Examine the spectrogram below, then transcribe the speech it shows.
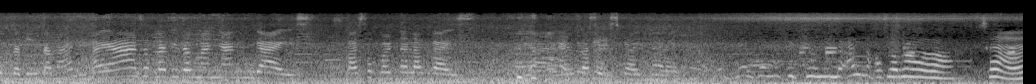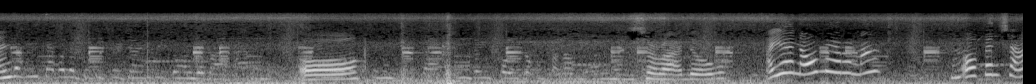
Sundalita man? Ayan, sa Platidang man yan, guys. Pa-support na lang, guys. Ayan, pa-subscribe na rin. Picture nila. Ay, nakasara. Saan? Nakita ko nag-picture dyan dito ang labahan. Oh, kung pagawin. sarado. Ayan, oh, meron na. Open siya.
